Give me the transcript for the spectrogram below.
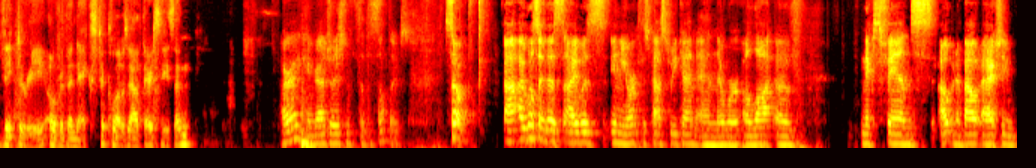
victory over the Knicks to close out their season. All right, congratulations to the Celtics. So uh, I will say this: I was in New York this past weekend, and there were a lot of Knicks fans out and about. I actually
